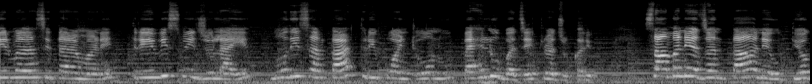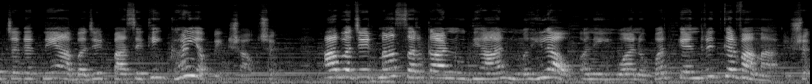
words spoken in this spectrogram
નિર્મલા સીતારમણે ત્રેવીસમી જુલાઈએ મોદી સરકાર થ્રી પોઈન્ટ ઓનું પહેલું બજેટ રજૂ કર્યું. સામાન્ય જનતા અને ઉદ્યોગ જગતને આ બજેટ પાસેથી ઘણી અપેક્ષાઓ છે. આ બજેટમાં સરકારનું ધ્યાન મહિલાઓ અને યુવાનો પર કેન્દ્રિત કરવામાં આવ્યું છે.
